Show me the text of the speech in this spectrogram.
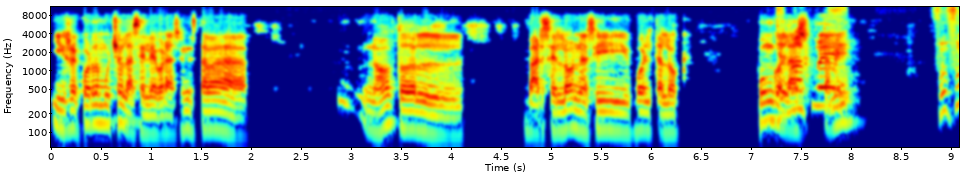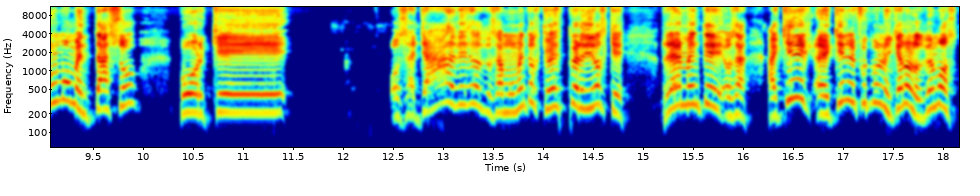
Y recuerdo mucho la celebración, estaba ¿no? Todo el Barcelona así, vuelta loca. Un Y además golazo. fue- También, Fue, un momentazo porque, o sea, ya de esos o sea, momentos que ves perdidos que realmente, o sea, aquí, en el- fútbol mexicano los vemos,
